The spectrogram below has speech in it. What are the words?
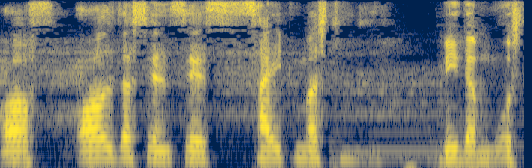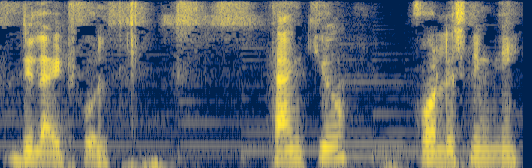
of all the senses, sight must be the most delightful. Thank you for listening me.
